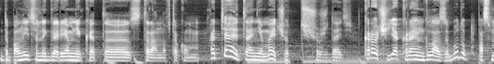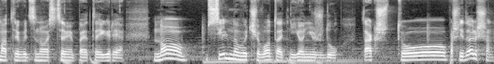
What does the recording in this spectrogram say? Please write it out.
Дополнительный гаремник это странно в таком. Хотя это аниме, что еще ждать. Короче, я краем глаза буду посматривать за новостями по этой игре, но сильного чего-то от нее не жду. Так что пошли дальше.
